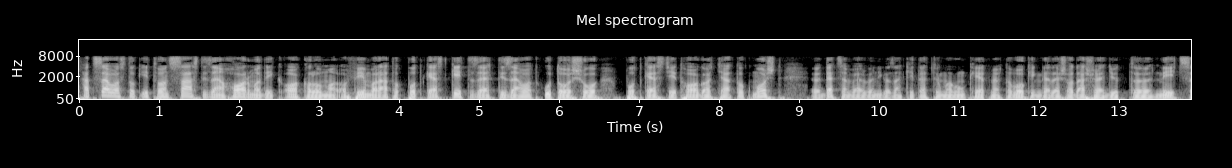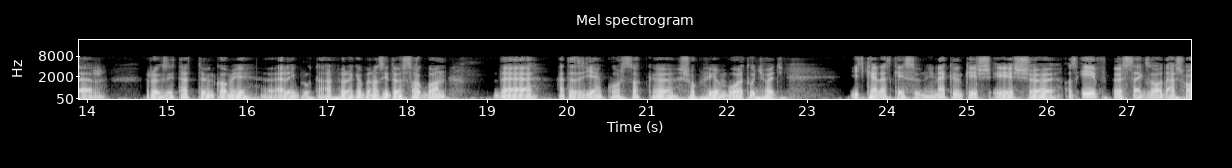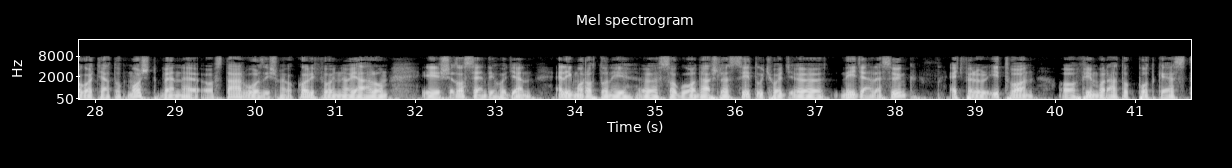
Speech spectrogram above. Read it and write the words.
Hát szevasztok, itt van 113. alkalommal a Filmbarátok Podcast 2016 utolsó podcastjét hallgatjátok most. Decemberben igazán kitettünk magunkért, mert a Walking Dead-es adásra együtt négyszer rögzítettünk, ami elég brutál, főleg ebben az időszakban, de hát ez egy ilyen korszak, sok film volt, úgyhogy így kellett készülni nekünk is, és az év összegző adást hallgatjátok most, benne a Star Wars is, meg a Kaliforniai álom, és ez azt jelenti, hogy ilyen elég maratoni szagú adás lesz itt, úgyhogy négyen leszünk. Egyfelől itt van a Filmbarátok Podcast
